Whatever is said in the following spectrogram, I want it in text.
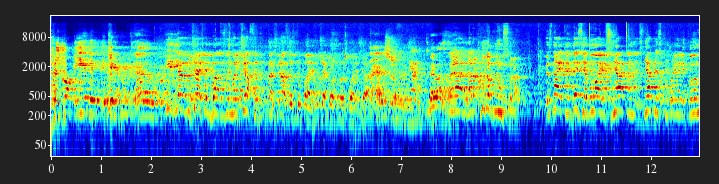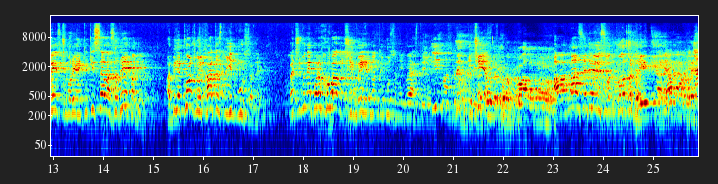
з мішком їде і. Я- І я вибачаюсь, як багато займає часу, я тут перший раз виступаю, хоча кожен розборі час. Ми вас знаємо. На, на рахунок мусора. Ви знаєте, десь я буваю в Снятині, Снятинському районі, Коломийському районі, такі села задрипані, а біля кожної хати стоїть мусорник. Значить, вони порахували, чим вигідно той мусорник вести. І, і чим. Порахували, ну, А в нас, я дивлюся, от картини. Дивіться, я вам поясню.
